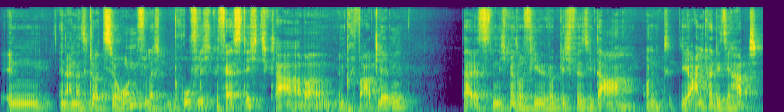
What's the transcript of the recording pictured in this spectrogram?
in, in einer Situation, vielleicht beruflich gefestigt, klar, aber im Privatleben, da ist nicht mehr so viel wirklich für sie da. Und die Anker, die sie hat,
